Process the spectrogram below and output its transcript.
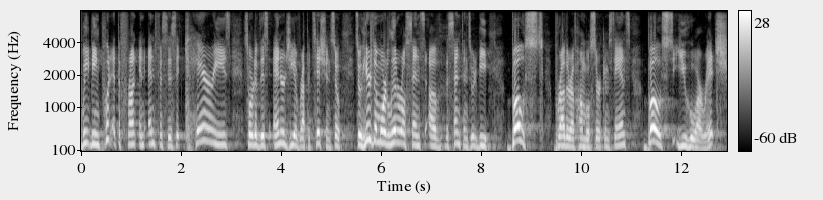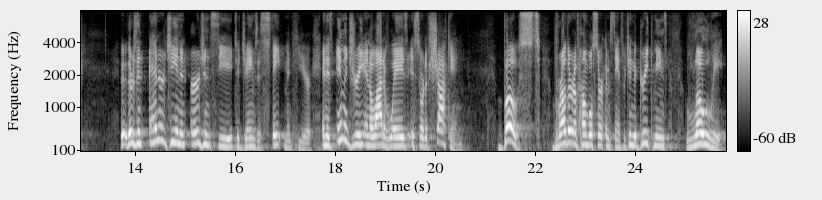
being put at the front in emphasis. It carries sort of this energy of repetition. So, so here's the more literal sense of the sentence it would be boast, brother of humble circumstance, boast, you who are rich. There's an energy and an urgency to James's statement here, and his imagery, in a lot of ways, is sort of shocking. Boast, brother of humble circumstance, which in the Greek means lowly,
